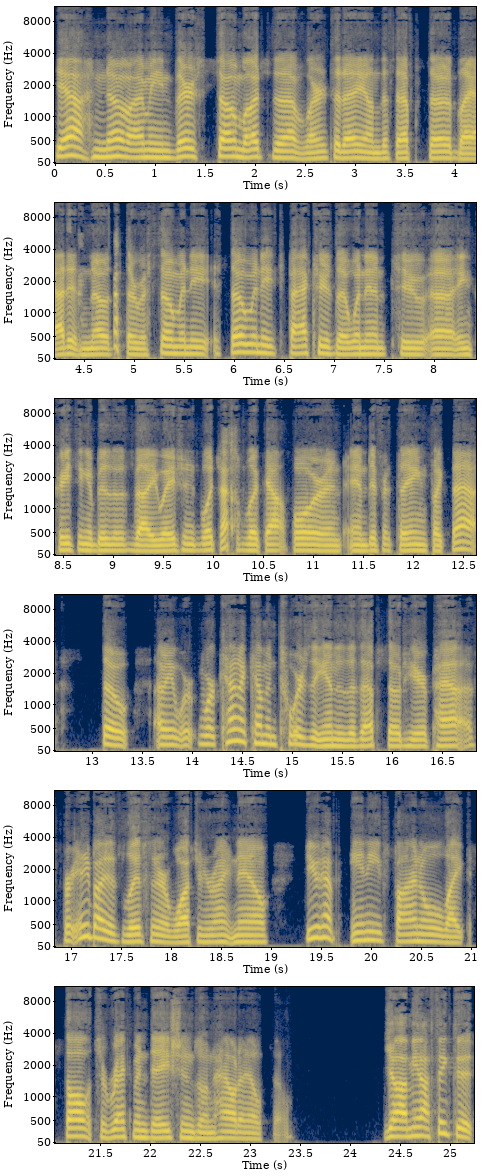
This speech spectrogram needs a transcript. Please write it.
Yeah, no, I mean, there's so much that I've learned today on this episode. Like, I didn't know that there were so many, so many factors that went into uh, increasing a business valuation, what you should look out for, and and different things like that. So, I mean, we're we're kind of coming towards the end of this episode here, Pat. For anybody that's listening or watching right now, do you have any final like thoughts or recommendations on how to help them? Yeah, I mean, I think that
